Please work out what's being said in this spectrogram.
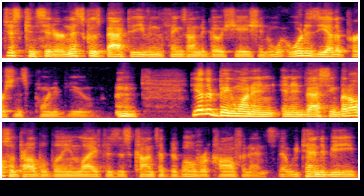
just consider, and this goes back to even the things on negotiation. what, what is the other person's point of view? the other big one in, in investing, but also probably in life, is this concept of overconfidence that we tend to be.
